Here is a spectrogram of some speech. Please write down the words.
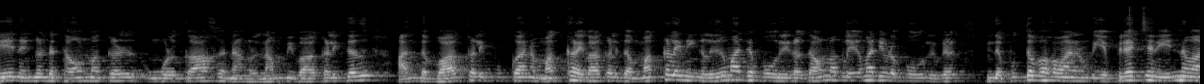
ஏன் எங்களோட தமிழ் மக்கள் உங்களுக்காக நாங்கள் நம்பி வாக்களித்தது? அந்த வாக்களிப்புக்கான மக்களை வாக்களித்த மக்களை நீங்கள் ஏமாற்றப் போகிறீர்கள். தமிழ் மக்களை ஏமாற்றி விட போகிறீர்கள். இந்த புத்த பகவானுடைய பிரச்சனை என்னவா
